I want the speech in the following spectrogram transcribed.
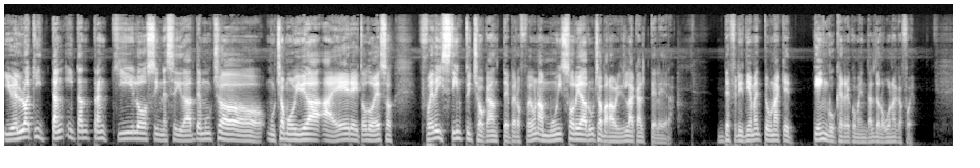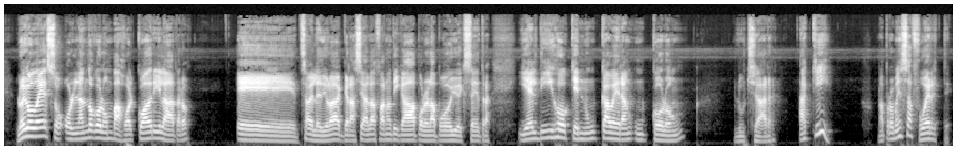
y verlo aquí tan y tan tranquilo, sin necesidad de mucho, mucha movida aérea y todo eso, fue distinto y chocante, pero fue una muy sólida lucha para abrir la cartelera. Definitivamente una que tengo que recomendar de lo buena que fue. Luego de eso, Orlando Colón bajó al cuadrilátero eh. Le dio las gracias a la fanaticada por el apoyo, etc. Y él dijo que nunca verán un Colón luchar aquí. Una promesa fuerte.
